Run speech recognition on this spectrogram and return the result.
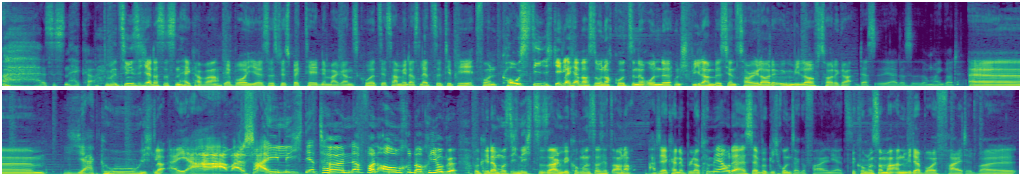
Ah, es ist ein Hacker. Ich bin mir ziemlich sicher, dass es ein Hacker war. Der Boy hier, es ist, wir spectaten mal ganz kurz. Jetzt haben wir das letzte TP von Coasty. Ich gehe gleich einfach so noch kurz in eine Runde und spiele ein bisschen. Sorry, Leute, irgendwie läuft's heute gerade. Das, ja, das ist, oh mein Gott. Ähm, ja gut, ich glaube, ja, wahrscheinlich der Turn davon auch noch, Junge. Okay, da muss ich nichts zu sagen. Wir gucken uns das jetzt auch noch. Hat er keine Blöcke mehr oder ist er wirklich runtergefallen jetzt? Wir gucken uns nochmal an, wie der Boy fightet, weil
